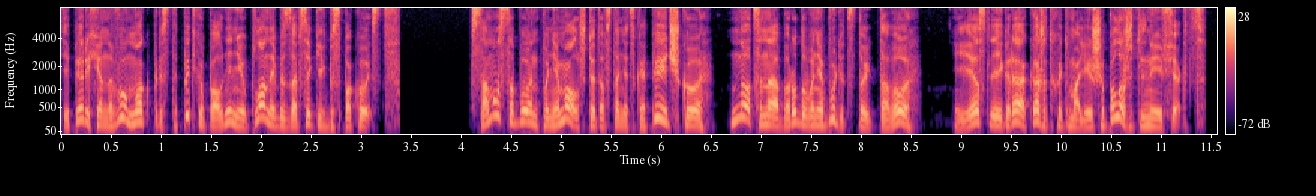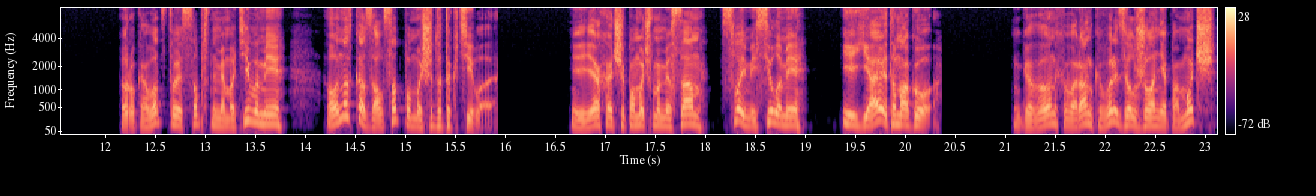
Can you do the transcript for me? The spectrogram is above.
Теперь Хенву мог приступить к выполнению плана безо всяких беспокойств. Само собой, он понимал, что это встанет в копеечку, но цена оборудования будет стоить того, если игра окажет хоть малейший положительный эффект. Руководствуясь собственными мотивами, он отказался от помощи детектива. Я хочу помочь маме сам, своими силами, и я это могу. Гвон Хваранг выразил желание помочь,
